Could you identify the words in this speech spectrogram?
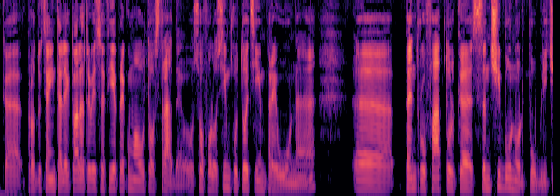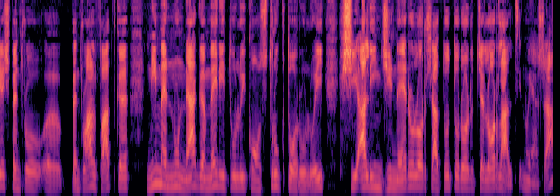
că producția intelectuală trebuie să fie precum o autostradă, o să o folosim cu toții împreună, Uh, pentru faptul că sunt și bunuri publice și pentru, uh, pentru alt fapt că nimeni nu neagă meritul lui constructorului și al inginerilor și a tuturor celorlalți, nu-i așa?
